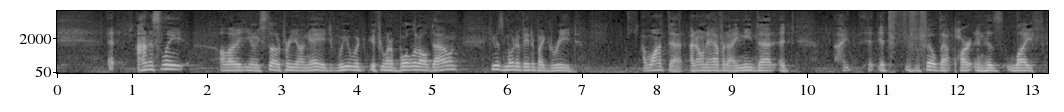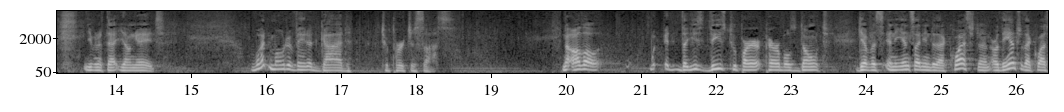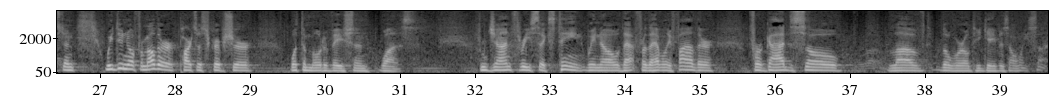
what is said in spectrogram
Honestly, although you know he's still at a pretty young age, we would, if you want to boil it all down, he was motivated by greed. I want that. I don't have it. I need that. It, I, it fulfilled that part in his life, even at that young age. What motivated God to purchase us? Now, although these, two par- parables don't give us any insight into that question or the answer to that question, we do know from other parts of Scripture what the motivation was. From John 3:16, we know that for the heavenly Father, for God so loved the world, he gave his only son.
